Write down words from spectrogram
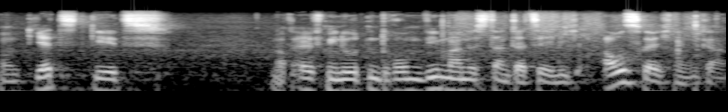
Und jetzt geht es noch elf Minuten drum, wie man es dann tatsächlich ausrechnen kann.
